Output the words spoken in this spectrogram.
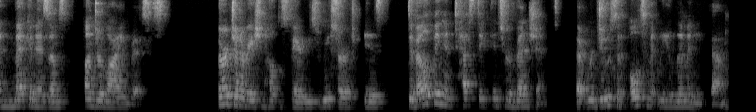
and mechanisms underlying risks. Third generation health disparities research is developing and testing interventions that reduce and ultimately eliminate them.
